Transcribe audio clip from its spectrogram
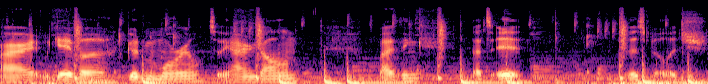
Alright, we gave a good memorial to the Iron Golem, but I think that's it this village.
